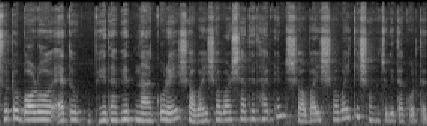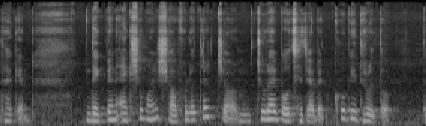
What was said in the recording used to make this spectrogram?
ছোট বড় এত ভেদাভেদ না করে সবাই সবার সাথে থাকেন, সবাই সবাইকে সহযোগিতা করতে থাকেন। দেখবেন একসময় সফলতার চূড়ায় পৌঁছে যাবেন, খুবই দ্রুত। তো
